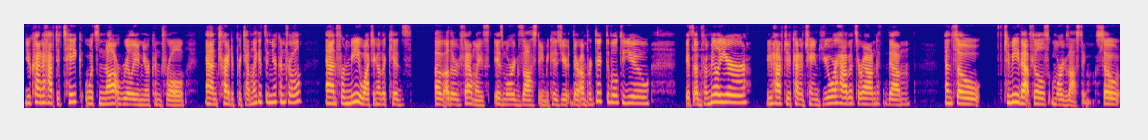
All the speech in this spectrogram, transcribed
you kind of have to take what's not really in your control and try to pretend like it's in your control. And for me, watching other kids of other families is more exhausting because you're they're unpredictable to you. It's unfamiliar. You have to kind of change your habits around them. And so to me that feels more exhausting. So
